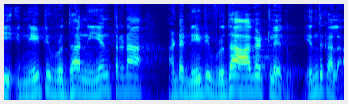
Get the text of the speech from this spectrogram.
ఈ నీటి వృధా నియంత్రణ అంటే నీటి వృధా ఆగట్లేదు. ఎందుకలా?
